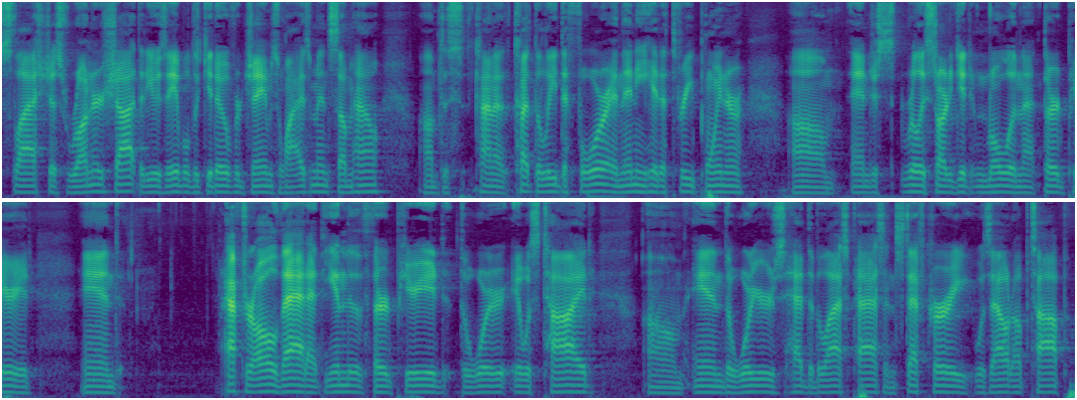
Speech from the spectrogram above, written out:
slash just runner shot that he was able to get over James Wiseman somehow um, to kind of cut the lead to four, and then he hit a three pointer um, and just really started getting rolling that third period. And after all that, at the end of the third period, the Warrior it was tied, um, and the Warriors had the last pass, and Steph Curry was out up top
